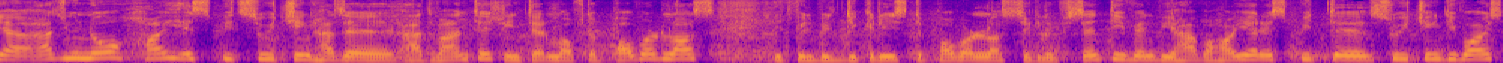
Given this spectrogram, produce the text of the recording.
Yeah, as you know, high speed switching has an advantage in terms of the power loss. It will decrease the power loss significantly when we have a higher speed uh, switching device,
